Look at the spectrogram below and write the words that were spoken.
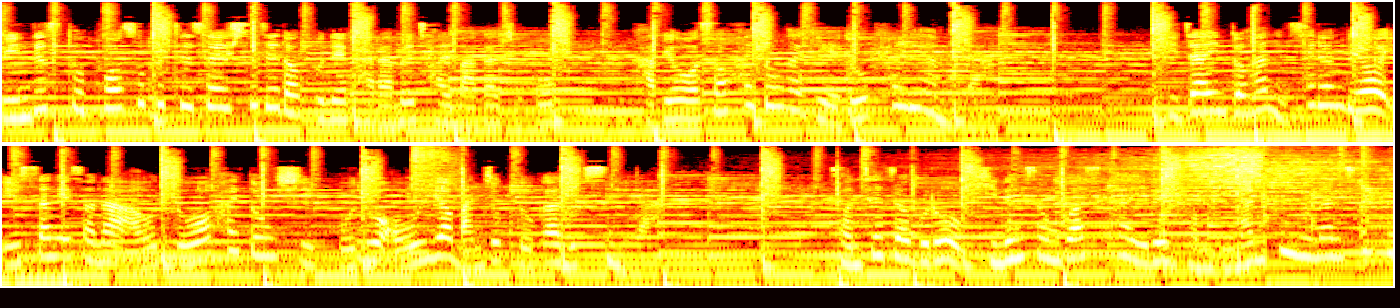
윈드스토퍼 소프트셀 소재 덕분에 바람을 잘 막아주고 가벼워서 활동하기에도 편리합니다. 디자인 또한 세련되어 일상에서나 아웃도어 활동 시 모두 어울려 만족도가 높습니다. 전체적으로 기능성과 스타일을 겸비한 훌륭한 선택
